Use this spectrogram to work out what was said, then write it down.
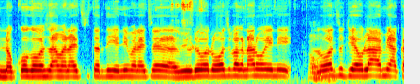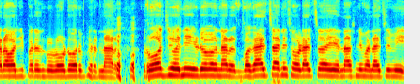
नको ग बसा म्हणायचं तर यांनी म्हणायचं व्हिडिओ रोज बघणार हो यांनी. रोज जेवला आम्ही अकरा वाजेपर्यंत रोडवर फिरणार. रोज यांनी व्हिडिओ बघणार. बघायचं आणि सोडायचं येणासनी म्हणायचं मी.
